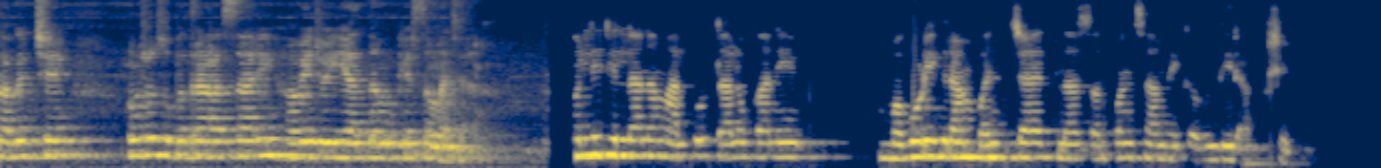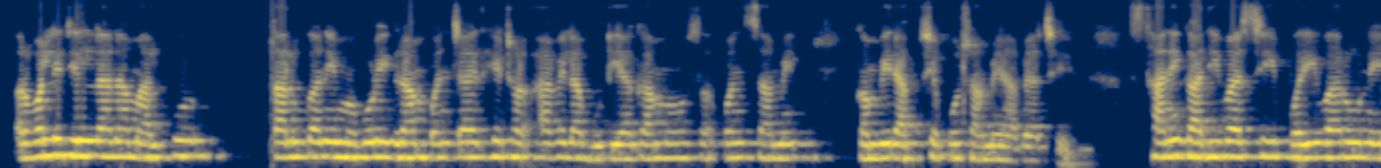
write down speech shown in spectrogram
સ્વાગત છે. હું છું સુભદ્રા હસારી હવે જોઈએ આજના મુખ્ય સમાચાર. અરવલ્લી જિલ્લાના માલપુર તાલુકાની મગોડી ગ્રામ પંચાયતના સરપંચ સામે ગંભીર આક્ષેપ અરવલ્લી જિલ્લાના માલપુર તાલુકાની મગોડી ગ્રામ પંચાયત હેઠળ આવેલા બુટિયા ગામો સરપંચ સામે ગંભીર આક્ષેપો સામે આવ્યા છે. સ્થાનિક આદિવાસી પરિવારોને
